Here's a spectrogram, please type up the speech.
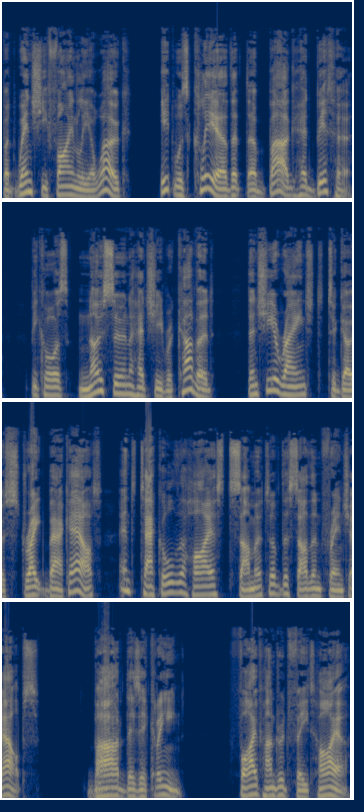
but when she finally awoke, it was clear that the bug had bit her because no sooner had she recovered than she arranged to go straight back out and tackle the highest summit of the southern French Alps, Bar des Écrins, 500 feet higher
